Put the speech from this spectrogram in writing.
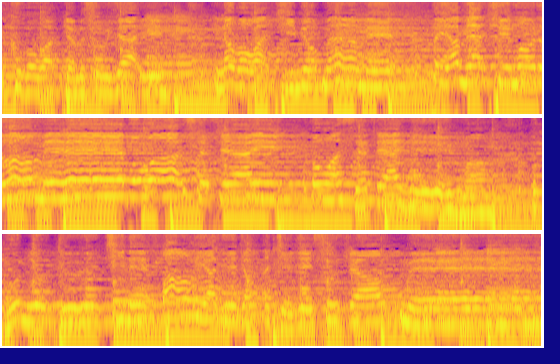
အခုဘဝပြန်မဆိုရရင်နောက်ဘဝရှိမျိုးမှန်းမယ်ဖယားမြတ်ရှင်မော်တော်မယ်ဘဝဆက်ပြိုင်ဘဝဆက်ပြိုင်မှာပကုမျိုးသူကြီးနဲ့ပေါင်းရစေကြောင်းအချီကြီးဆူတောင်းမယ်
